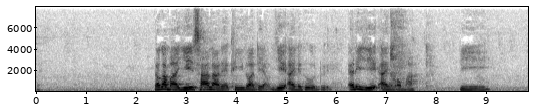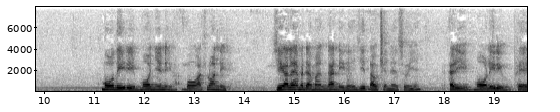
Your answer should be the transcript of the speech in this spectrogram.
တယ်လောကမှာရေစားလာတဲ့ခရီးသွားတယောက်ရေအိုင်တစ်ခုကိုတွေ့တယ်အဲ့ဒီရေအိုင်ပေါ်မှာဒီမော်သေးတွေမော်ညင်းနေတာအပေါ်ကလွှမ်းနေတယ်ရေကလည်းအမတန်မှငတ်နေတယ်ရေတောက်ချင်တယ်ဆိုရင် အဲ့ဒီမော်လေးတွေကိုဖယ်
